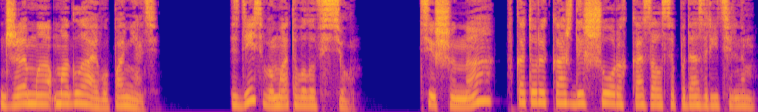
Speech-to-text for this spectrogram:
Джемма могла его понять. Здесь выматывало все. Тишина, в которой каждый шорох казался подозрительным,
